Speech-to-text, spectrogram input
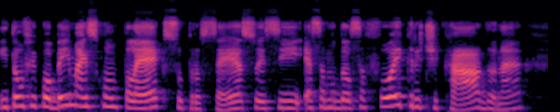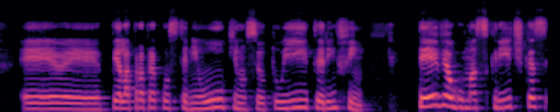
Então ficou bem mais complexo o processo. Esse, essa mudança foi criticada, né, é, pela própria Kosteniuk no seu Twitter, enfim. Teve algumas críticas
